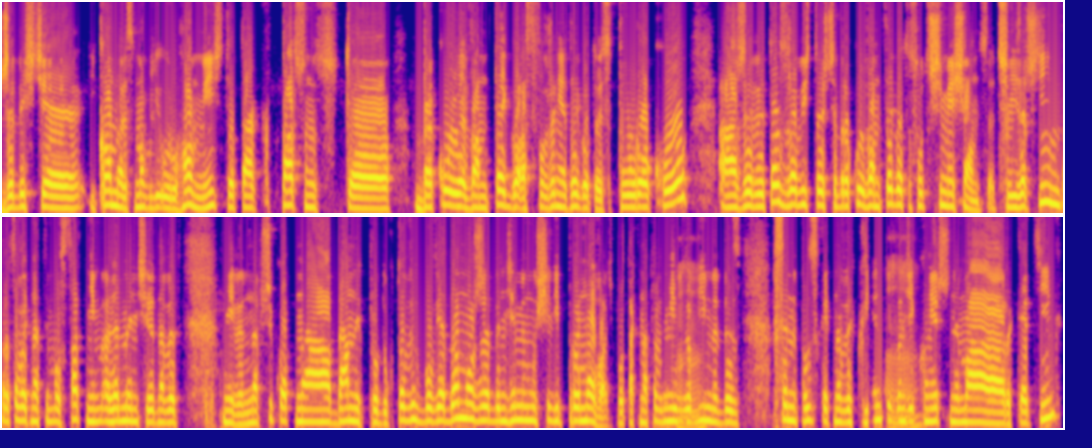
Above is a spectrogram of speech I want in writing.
żebyście e-commerce mogli uruchomić, to tak patrząc, to brakuje wam tego, a stworzenie tego to jest pół roku, a żeby to zrobić, to jeszcze brakuje wam tego, to są trzy miesiące. Czyli zacznijmy pracować na tym ostatnim elemencie, nawet, nie wiem, na przykład na danych produktowych, bo wiadomo, że będziemy musieli promować, bo tak naprawdę nie mhm. zrobimy bez, chcemy pozyskać nowych klientów, mhm. będzie konieczny marketing,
